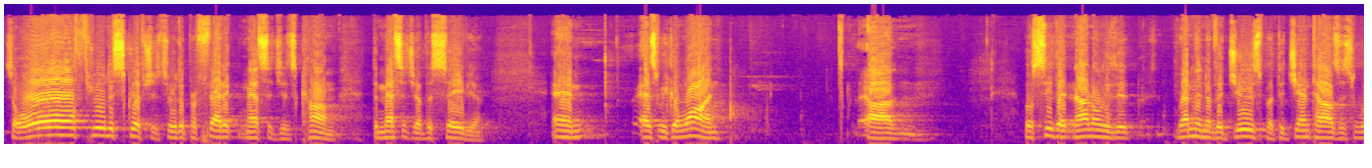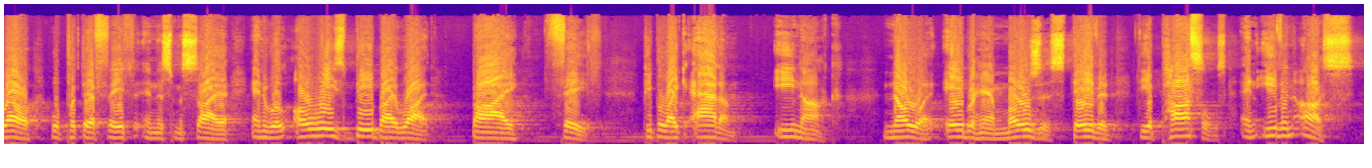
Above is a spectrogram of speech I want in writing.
So, all through the scriptures, through the prophetic messages, come the message of the Savior. And as we go on, um, we'll see that not only the remnant of the Jews, but the Gentiles as well will put their faith in this Messiah. And it will always be by what? By faith. People like Adam, Enoch, Noah, Abraham, Moses, David, the apostles, and even us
